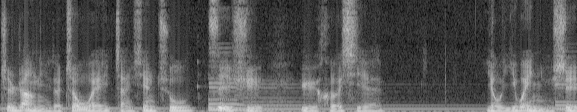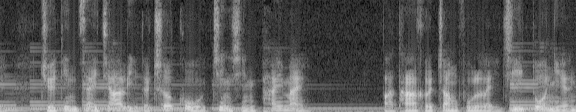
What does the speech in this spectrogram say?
这让你的周围展现出秩序与和谐。有一位女士决定在家里的车库进行拍卖，把她和丈夫累积多年，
